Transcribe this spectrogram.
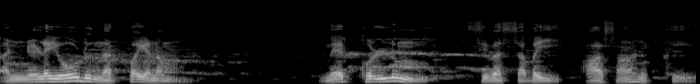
அந்நிலையோடு நற்பயணம் மேற்கொள்ளும் சிவசபை ஆசானுக்கு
